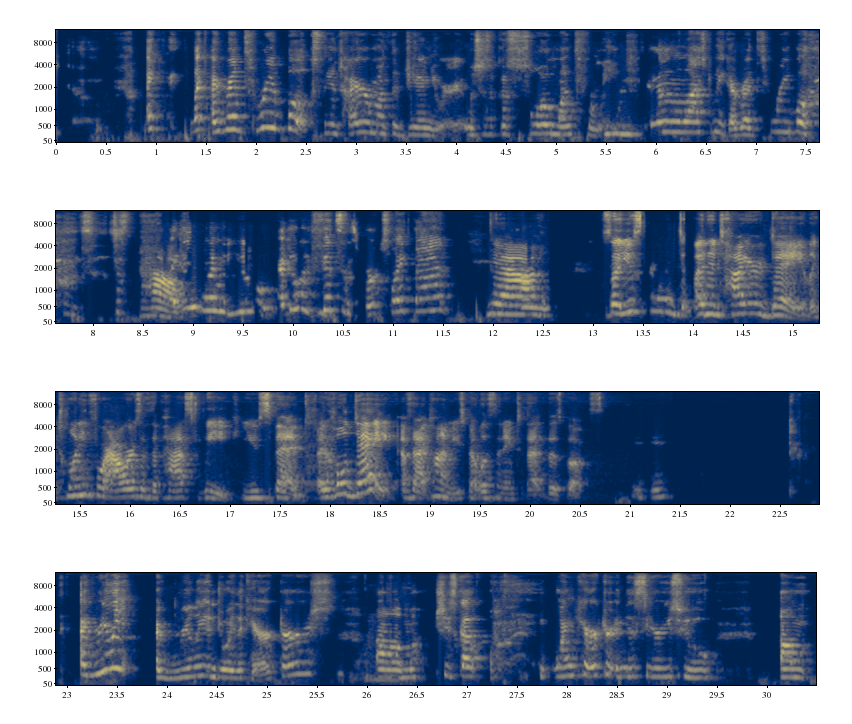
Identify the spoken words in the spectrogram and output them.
I like I read three books the entire month of January. It was just like a slow month for me. Mm-hmm. And then the last week I read three books. just wow. I do when you I do fits and spurts like that. Yeah. Um, so you spent an entire day, like 24 hours of the past week, you spent a whole day of that time you spent listening to that those books. Mm-hmm. I really, I really enjoy the characters. Mm-hmm. Um, she's got one character in this series who um,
